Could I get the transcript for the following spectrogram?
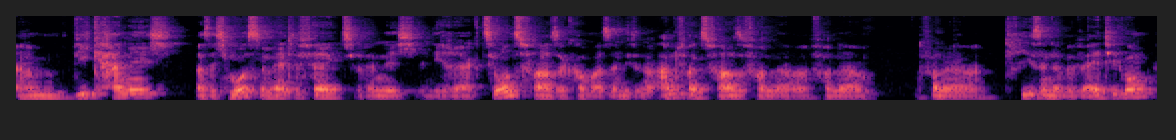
wie kann ich, also ich muss im Endeffekt, wenn ich in die Reaktionsphase komme, also in diese Anfangsphase von einer, von einer, von einer Krise in der Bewältigung,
